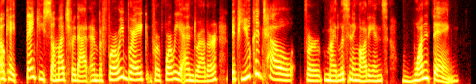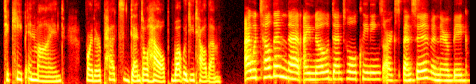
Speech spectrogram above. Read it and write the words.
Okay, thank you so much for that. And before we break, before we end rather, if you could tell for my listening audience one thing to keep in mind for their pets' dental health, what would you tell them? I would tell them that I know dental cleanings are expensive and they're a big,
